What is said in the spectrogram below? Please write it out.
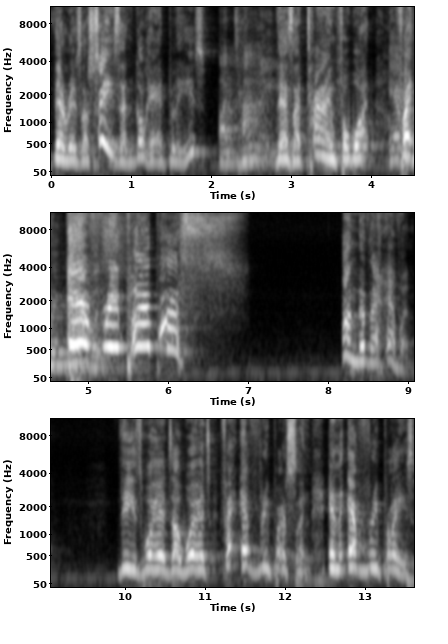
There is a season. Go ahead, please. A time. There's a time for what? Every for purpose. every purpose under the heaven. These words are words for every person in every place,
